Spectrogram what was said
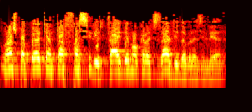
o nosso papel é tentar facilitar e democratizar a vida brasileira.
